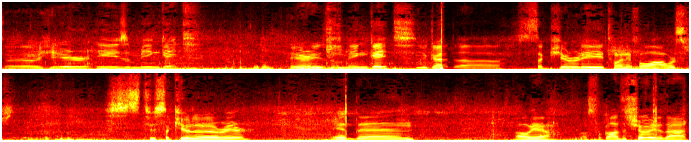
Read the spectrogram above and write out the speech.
So here is the main gate. Here is the main gate. You got uh, security 24 hours to secure the area. And then, oh yeah, I forgot to show you that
